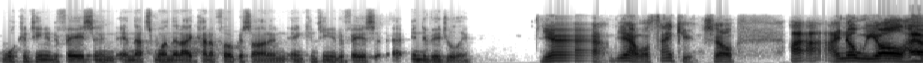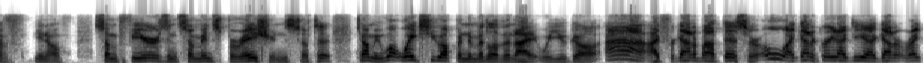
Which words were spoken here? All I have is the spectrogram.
we'll continue to face, and and that's one that I kind of focus on and, and continue to face uh, individually. Yeah, yeah. Well, thank you. So. I, I know we all have, you know, some fears and some inspirations. So to, tell me, what wakes you up in the middle of the night where you go, ah, I forgot about this, or oh, I got a great idea, I got it right,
